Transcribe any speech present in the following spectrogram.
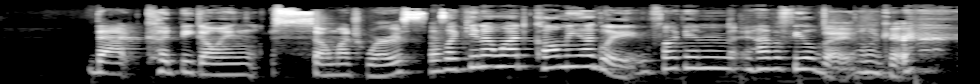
that could be going so much worse. I was like, you know what? Call me ugly. Fucking have a field day. I don't care.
